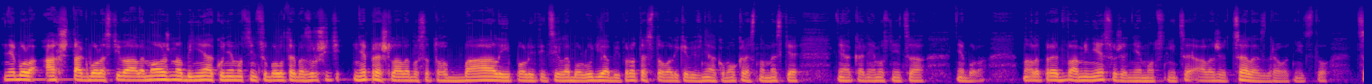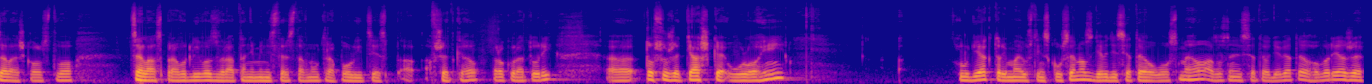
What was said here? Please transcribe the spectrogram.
nebola až tak bolestivá, ale možno by nejakú nemocnicu bolo treba zrušiť, neprešla, lebo sa toho báli politici, lebo ľudia by protestovali, keby v nejakom okresnom meste nejaká nemocnica nebola. No ale pred vami nie sú že nemocnice, ale že celé zdravotníctvo, celé školstvo, celá spravodlivosť, vrátanie ministerstva vnútra, polície a všetkého, prokuratúry. E, to sú že ťažké úlohy ľudia, ktorí majú s tým skúsenosť 98. a z 89. hovoria, že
